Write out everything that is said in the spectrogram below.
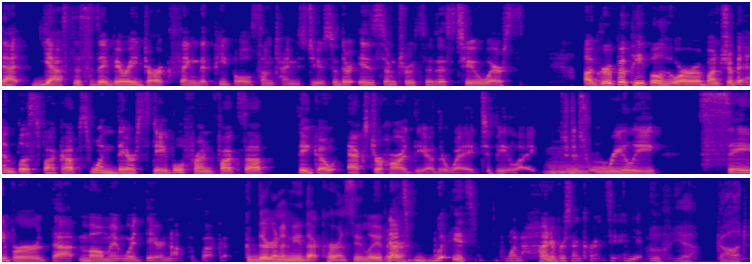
that yes this is a very dark thing that people sometimes do so there is some truth to this too where a group of people who are a bunch of endless fuck ups when their stable friend fucks up they go extra hard the other way to be like to just really savor that moment where they're not the fuck up They're gonna need that currency later. that's it's 100% currency oh yeah, God.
